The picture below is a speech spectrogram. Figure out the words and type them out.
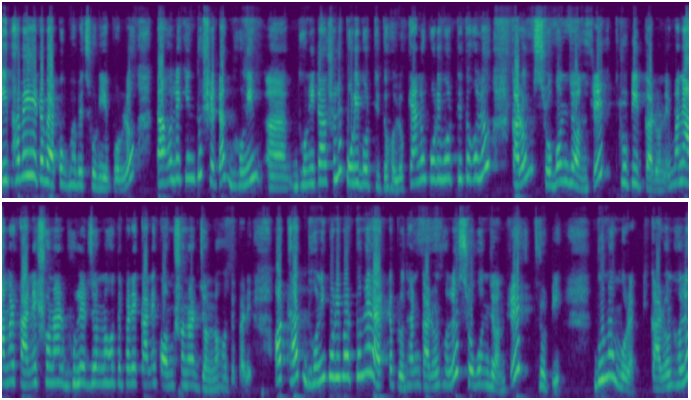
এইভাবেই এটা ব্যাপকভাবে ছড়িয়ে পড়ল। তাহলে কিন্তু সেটা ধ্বনি ধ্বনিটা আসলে পরিবর্তিত হলো। কেন পরিবর্তিত হলো? কারণ শ্রবণ যন্ত্রের ত্রুটির কারণে। মানে আমার কানে শোনার ভুলের জন্য হতে পারে, কানে কম শোনার জন্য হতে পারে। অর্থাৎ ধ্বনি পরিবর্তনের একটা প্রধান কারণ হলো শ্রবণ যন্ত্রের ত্রুটি। দু নম্বর একটি কারণ হলো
